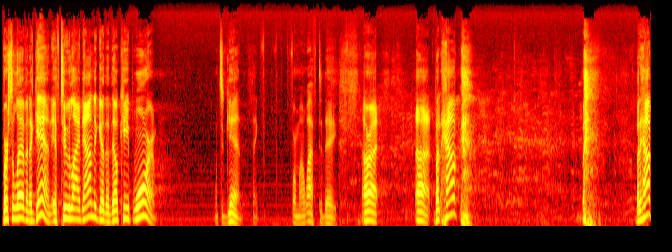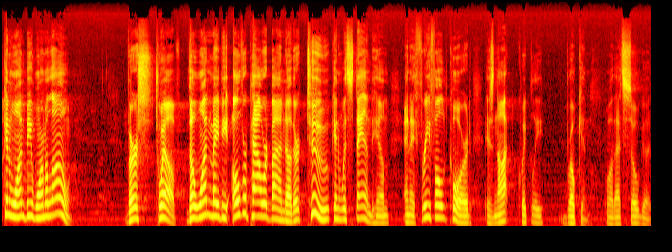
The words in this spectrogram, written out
Verse 11 again, if two lie down together, they'll keep warm. Once again, thank for my wife today. All right. Uh, but how but how can one be warm alone? Verse 12 Though one may be overpowered by another, two can withstand him, and a threefold cord is not quickly broken. Well, that's so good.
